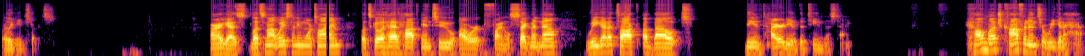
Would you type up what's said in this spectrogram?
where the game starts. All right, guys, let's not waste any more time let's go ahead hop into our final segment now. We got to talk about the entirety of the team this time. How much confidence are we going to have?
